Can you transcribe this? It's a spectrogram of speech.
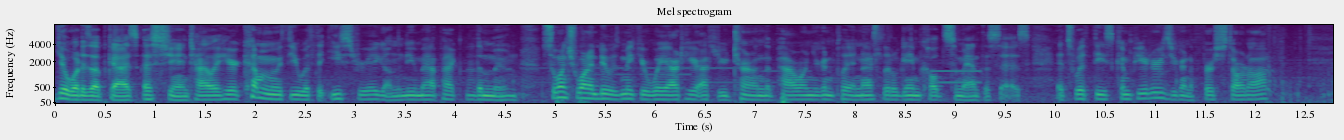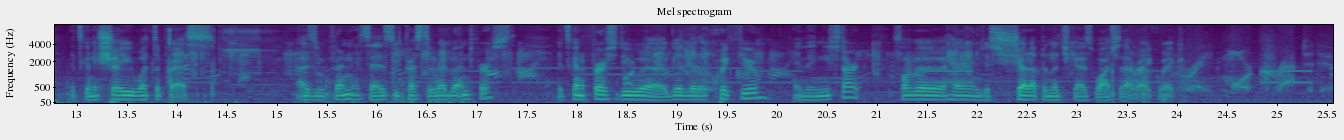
Yo, what is up guys? SJ and Tyler here, coming with you with the Easter egg on the new map pack, The Moon. So what you want to do is make your way out here after you turn on the power and you're going to play a nice little game called Samantha Says. It's with these computers, you're going to first start off, it's going to show you what to press. As you friend, it says you press the red button first. It's going to first do a good little quick through, and then you start. So I'll go ahead and just shut up and let you guys watch that right quick. Great, more crap to do.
